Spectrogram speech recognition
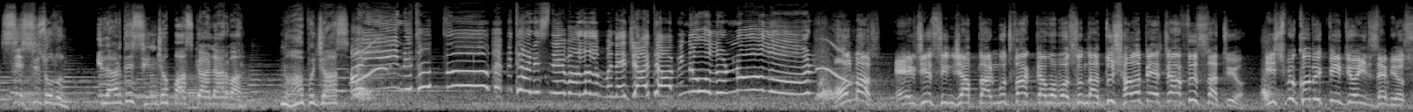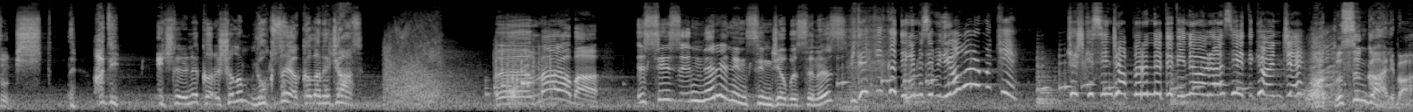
Sessiz olun. İleride sincap askerler var. Ne yapacağız? Ay ne Olmaz. Evcil sincaplar mutfak lavabosunda duş alıp etrafı ıslatıyor. Hiç mi komik video izlemiyorsun? Şşt, hadi içlerine karışalım yoksa yakalanacağız. Ee, merhaba. Siz nerenin sincabısınız? Bir dakika dilimizi biliyorlar mı ki? Keşke sincapların ne dediğini öğrenseydik önce. Haklısın galiba.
